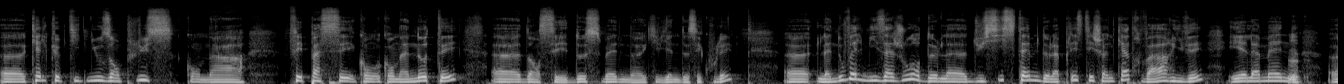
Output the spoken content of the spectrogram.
euh, quelques petites news en plus qu'on a fait passer, qu'on a noté dans ces deux semaines qui viennent de s'écouler. la nouvelle mise à jour de la, du système de la PlayStation 4 va arriver et elle amène mmh.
